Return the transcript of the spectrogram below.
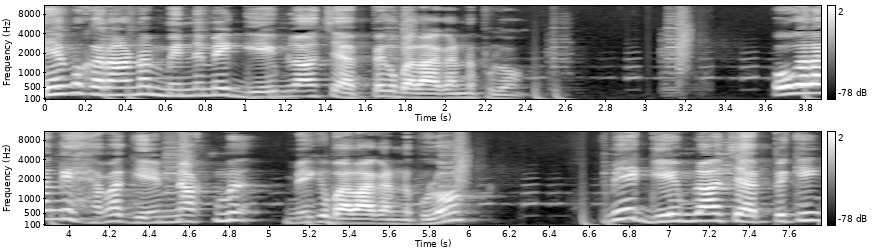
එහෙම කරන්න මෙන්න මේ ගේම් ලාච ඇ් එක බලාගන්න පුළුවන්. ඕගලන්ගේ හැම ගේම්යක්ම මේක බලාගන්න පුළුවන්. මේ ගේම් ලාච ඇ් එකින්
